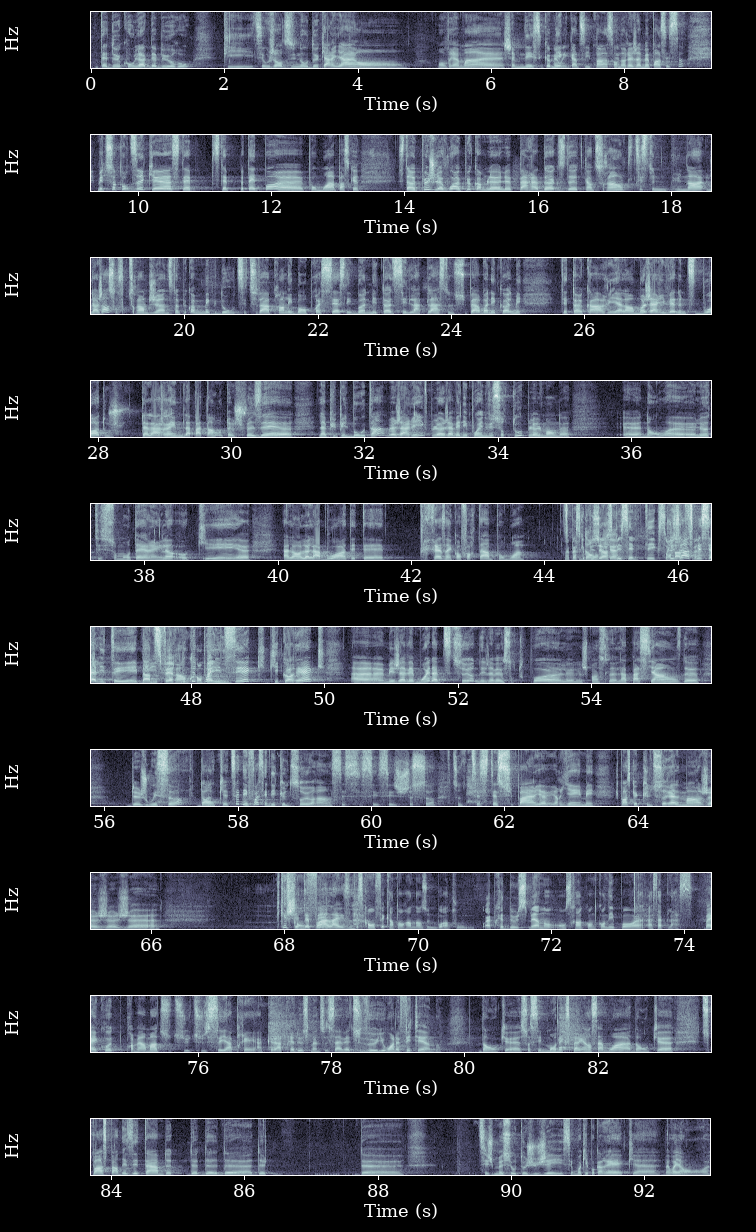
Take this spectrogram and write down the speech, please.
On était deux colocs de bureau. Puis, tu sais, aujourd'hui, nos deux carrières ont, ont vraiment euh, cheminé. C'est comique ben quand tu y penses. On ben n'aurait jamais pensé ça. Mais tout ça pour dire que c'était, c'était peut-être pas euh, pour moi parce que c'est un peu, je le vois un peu comme le, paradoxe de quand tu rentres. Tu sais, c'est une, agence où tu rentres jeune. C'est un peu comme McDo. Tu, sais, tu vas apprendre les bons process, les bonnes méthodes. C'est la place, c'est une super bonne école, mais tu es un carré. Alors, moi, j'arrivais d'une petite boîte où j'étais la reine de la patente. Je faisais euh, la pupille le beau temps. Puis là, j'arrive, puis là, j'avais des points de vue sur tout. Puis là, le monde. Euh, euh, non, là, tu es sur mon terrain, là, OK. alors là, la boîte était très inconfortable pour moi. Oui, parce que plusieurs euh, spécialités qui sont plusieurs dans spécialités, dans différentes beaucoup de politique qui est correct, euh, mais j'avais moins d'aptitude et j'avais surtout pas, euh, je pense, la patience de, de jouer ça. Donc, tu sais, des fois, c'est des cultures, hein? c'est juste ça. Tu sais, c'était super, il n'y avait rien, mais je pense que culturellement, je... je, je qu'est-ce qu'on fait? pas à l'aise. Qu'est-ce qu'on fait quand on rentre dans une boîte où, après deux semaines, on, se rend compte qu'on n'est pas à, sa place? Ben écoute, premièrement, tu, tu, sais après, après deux semaines, tu le savais, tu veux, you want to fit in. Donc, euh, ça, c'est mon expérience à moi. Donc, euh, tu passes par des étapes de. de, de, de, de, tu je me suis auto-jugée, c'est moi qui n'ai pas correct. Euh, ben voyons,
